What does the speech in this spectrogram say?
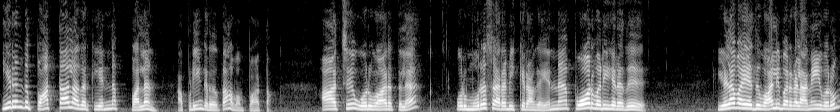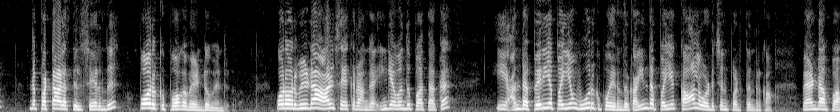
இருந்து பார்த்தால் அதற்கு என்ன பலன்? அப்படிங்கிறது தான் அவன் பார்த்தான். ஆச்சு ஒரு வாரத்தில் ஒரு முரசு ஆரம்பிக்கிறாங்க என்ன? போர் வருகிறது. இளவயது வாலிபர்கள் அனைவரும் இந்த பட்டாளத்தில் சேர்ந்து போருக்கு போக வேண்டும் என்று. ஒரு ஒரு வீடாக ஆள் சேர்க்குறாங்க. இங்கே வந்து பார்த்தாக்க இ- அந்த பெரிய பையன் ஊருக்கு போயிருந்திருக்கான். இந்த பையன் கால் உடைச்சுன்னு படுத்துட்டுருக்கான் வேண்டாம்ப்பா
